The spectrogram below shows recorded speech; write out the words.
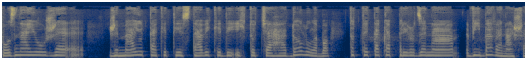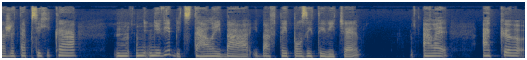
poznajú, že že majú také tie stavy, kedy ich to ťahá dolu, lebo to je taká prirodzená výbava naša, že tá psychika nevie byť stále iba, iba v tej pozitivite, ale ak e,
